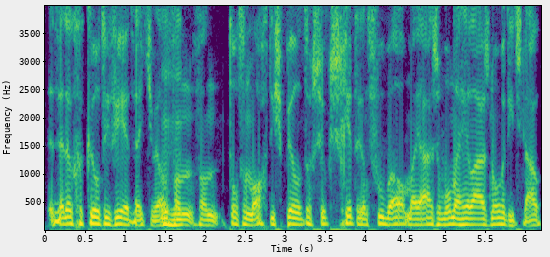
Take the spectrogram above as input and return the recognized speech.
het werd ook gecultiveerd, weet je wel. Mhm. Van, van Tottenham, och, die speelde toch zulk schitterend voetbal. Maar ja, ze wonnen helaas nooit iets. Nou,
